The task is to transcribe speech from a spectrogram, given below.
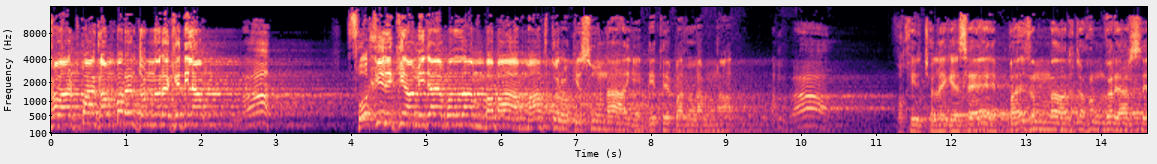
খাবার পয়গম্বরের জন্য রেখে দিলাম। ফকির কি আমি যায় বললাম বাবা মাফ করো কিছু নাই দিতে পারলাম না। ফকির চলে গেছে পয়গম্বর যখন ঘরে আসছে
